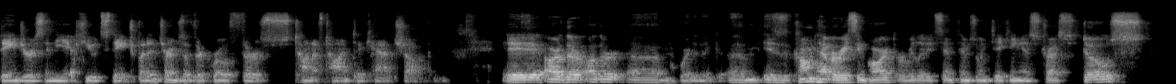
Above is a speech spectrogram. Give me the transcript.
dangerous in the acute stage. But in terms of their growth, there's a ton of time to catch up. Uh, are there other um, where did they go? Um, is it common to have a racing heart or related symptoms when taking a stress dose?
